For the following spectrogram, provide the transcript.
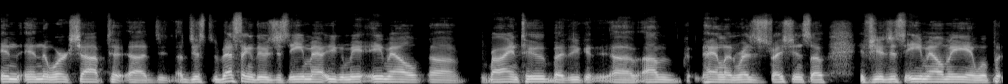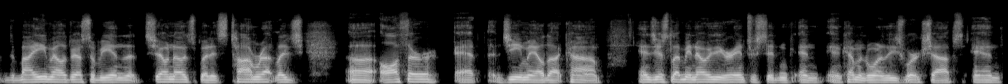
in in the workshop, to uh, do- just the best thing to do is just email. You can email uh, Brian too, but you can uh, I'm handling registration. So if you just email me and we'll put my email address will be in the show notes, but it's Tom Rutledge, uh, author at gmail.com. And just let me know you're interested in, in, in coming to one of these workshops. And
